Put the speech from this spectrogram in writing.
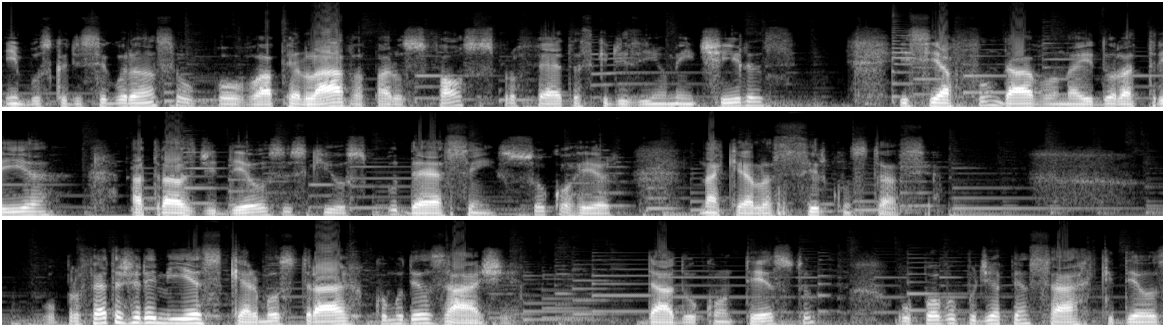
Em busca de segurança, o povo apelava para os falsos profetas que diziam mentiras e se afundavam na idolatria atrás de deuses que os pudessem socorrer naquela circunstância. O profeta Jeremias quer mostrar como Deus age. Dado o contexto, o povo podia pensar que Deus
